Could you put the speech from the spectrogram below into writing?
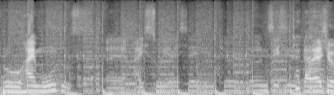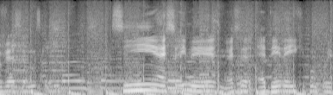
pro Raimundos. É, I Sui, I Say, eu não sei se a galera já ouviu essa música aí. Sim, essa aí mesmo. Essa é dele aí que compôs.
